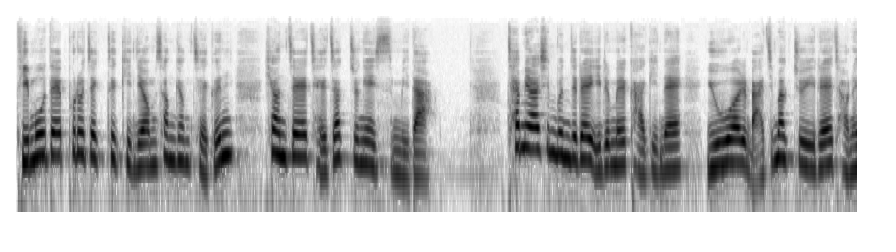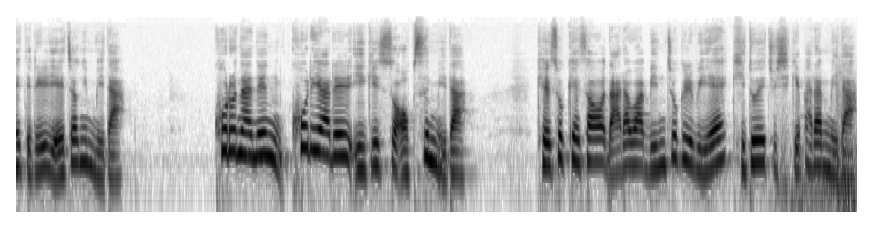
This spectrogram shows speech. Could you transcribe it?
디모데 프로젝트 기념 성경책은 현재 제작 중에 있습니다. 참여하신 분들의 이름을 각인해 6월 마지막 주일에 전해드릴 예정입니다. 코로나는 코리아를 이길 수 없습니다. 계속해서 나라와 민족을 위해 기도해 주시기 바랍니다.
